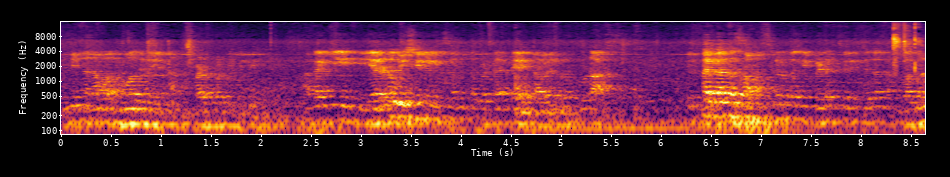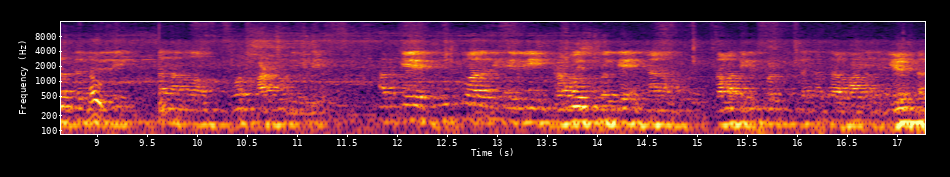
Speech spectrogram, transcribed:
ಇಲ್ಲಿಂದ ನಾವು ಅನುಮೋದನೆಯನ್ನು ಪಡ್ಕೊಂಡಿದ್ದೀವಿ. ಹಾಗಾಗಿ ಎರಡು ವಿಷಯಗಳಿಗೆ ಸಂಬಂಧಪಟ್ಟಂತೆ ನಾವೆಲ್ಲರೂ ಕೂಡ ಇರ್ತಕ್ಕಂಥ ಸಮಸ್ಯೆಗಳ ಬಗ್ಗೆ ಬೆಳಕು ಚೆಲ್ಲಿದ್ದನ್ನ ನಮ್ಮ ಗಮನ ನಾನು ನೋಟ್ ಮಾಡ್ಕೊಂಡಿದ್ದೀವಿ. ಅದಕ್ಕೆ ಸೂಕ್ತವಾದ ರೀತಿಯಲ್ಲಿ ಕ್ರಮವಹಿಸುವ ಬಗ್ಗೆ ನಾನು ಕ್ರಮ ತೆಗೆದುಕೊಳ್ತಕ್ಕಂಥ ಮಾತನ್ನು ಹೇಳ್ತಾ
